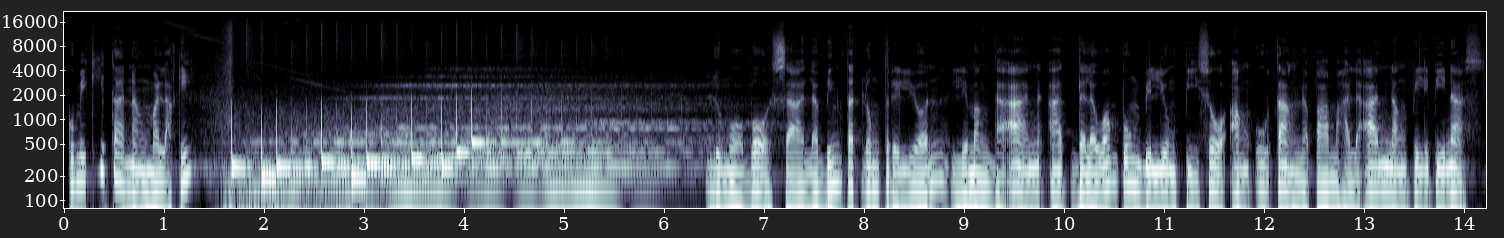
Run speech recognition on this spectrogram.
kumikita ng malaki lumobo sa 13 trilyon 500 at 20 bilyong piso ang utang na pamahalaan ng Pilipinas.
